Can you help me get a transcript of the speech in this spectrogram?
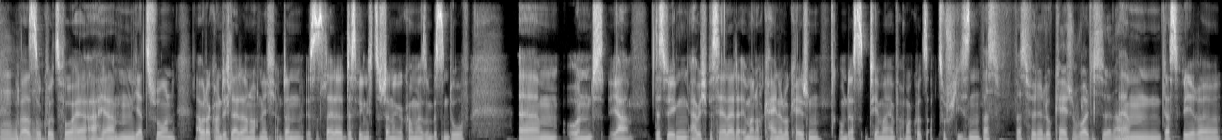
Mhm. war es so kurz vorher, ach ja, hm, jetzt schon. Aber da konnte ich leider noch nicht. Und dann ist es leider deswegen nicht zustande gekommen, also ein bisschen doof. Ähm, und ja, deswegen habe ich bisher leider immer noch keine Location, um das Thema einfach mal kurz abzuschließen. Was, was für eine Location wolltest du denn haben? Ähm, das wäre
